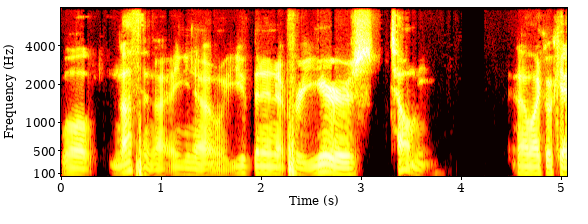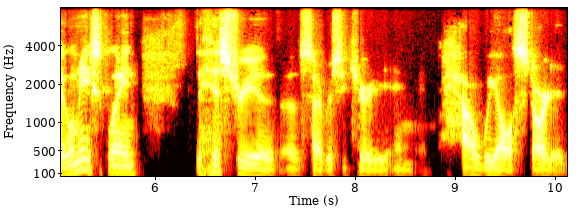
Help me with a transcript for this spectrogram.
Well, nothing. I, you know, you've been in it for years. Tell me. And I'm like, okay, let me explain the history of, of cybersecurity and how we all started.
